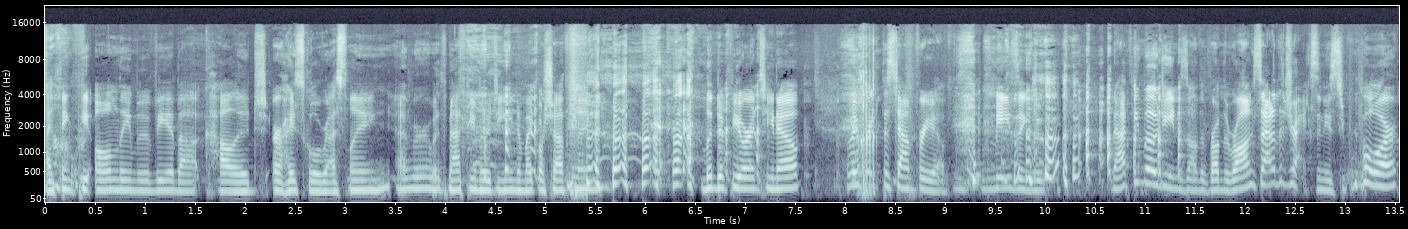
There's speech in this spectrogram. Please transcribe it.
I think the only movie about college or high school wrestling ever with Matthew Modine and Michael Schoeffling, Linda Fiorentino. Let me break this down for you. This is an amazing movie. Matthew Modine is on the, from the wrong side of the tracks and he's super poor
